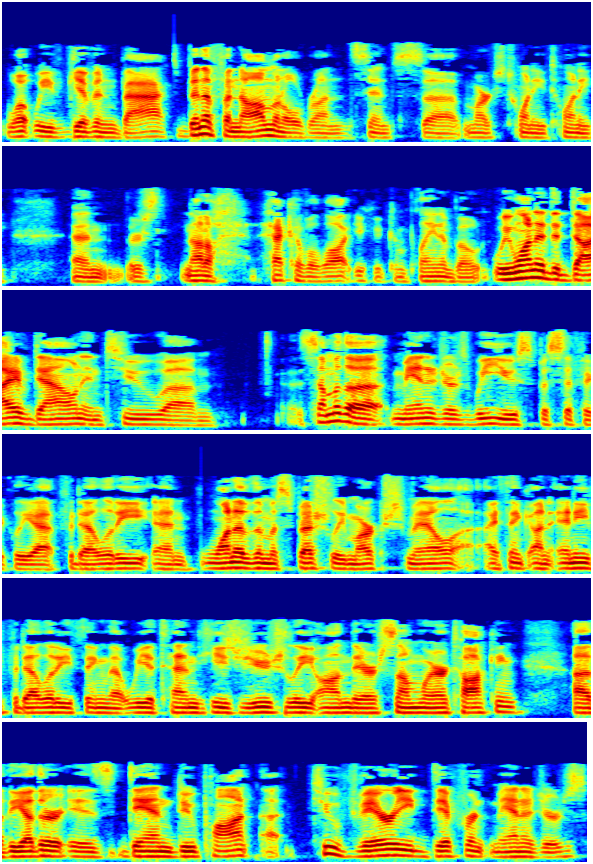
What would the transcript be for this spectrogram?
what we've given back, it's been a phenomenal run since uh, March 2020 and there's not a heck of a lot you could complain about. We wanted to dive down into um, some of the managers we use specifically at Fidelity, and one of them especially, Mark Schmehl, I think on any Fidelity thing that we attend, he's usually on there somewhere talking. Uh, the other is Dan Dupont, uh, two very different managers.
